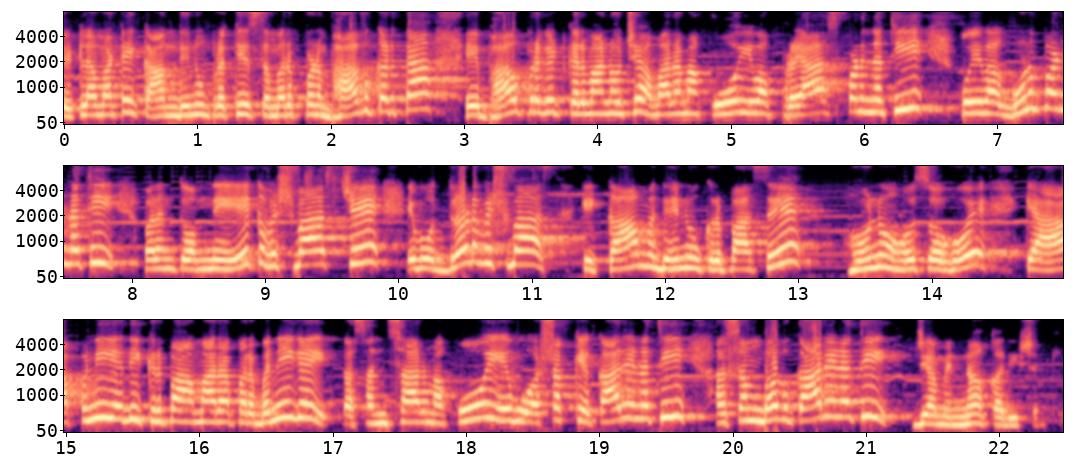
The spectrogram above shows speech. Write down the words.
તેટલા માટે કામધેનુ પ્રત્યે સમર્પણ ભાવ કરતા એ ભાવ પ્રગટ કરવાનો છે. અમારામાં કોઈ એવા પ્રયાસ પણ નથી, કોઈ એવા ગુણ પણ નથી, પરંતુ અમને એક વિશ્વાસ છે, એવો દ્રઢ વિશ્વાસ કે કામધેનુ કૃપા સે હોનો હોસો હોય કે આપની યદી કૃપા અમારા પર બની ગઈ, તો સંસારમાં કોઈ એવું અશક્ય કાર્ય નથી, અસંભવ કાર્ય નથી, જે અમે ન કરી શકીએ.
